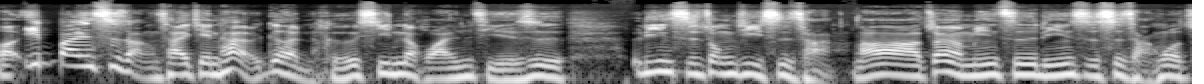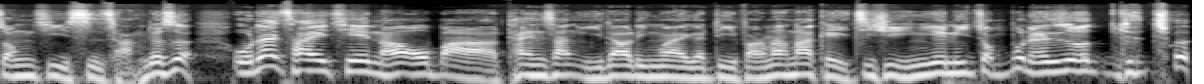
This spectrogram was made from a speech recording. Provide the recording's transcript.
啊。一般市场拆迁，它有一个很核心的环节是临时中继市场啊，专有名词临时市场或中。计市场就是我在拆迁，然后我把摊商移到另外一个地方，让他可以继续营业。你总不能说就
